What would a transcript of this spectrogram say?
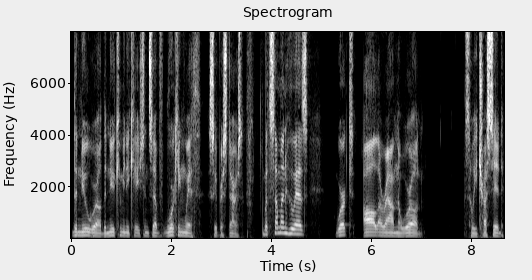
the new world, the new communications of working with superstars, but someone who has worked all around the world. So he trusted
